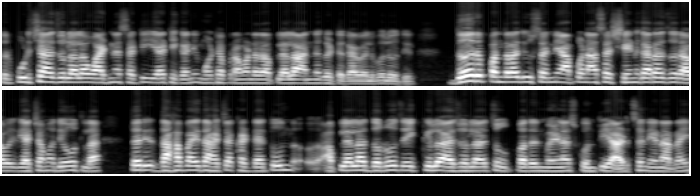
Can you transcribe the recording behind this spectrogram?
तर पुढच्या ॲझोलाला वाढण्यासाठी या ठिकाणी मोठ्या प्रमाणात आपल्याला अन्न घटक अवेलेबल होतील. दर पंधरा दिवसांनी आपण असा शेणगारा जर याच्यामध्ये ओतला तर दहा बाय दहाच्या खड्ड्यातून आपल्याला दररोज एक किलो ॲझोलाचं उत्पादन मिळण्यास कोणतीही अडचण येणार नाही.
